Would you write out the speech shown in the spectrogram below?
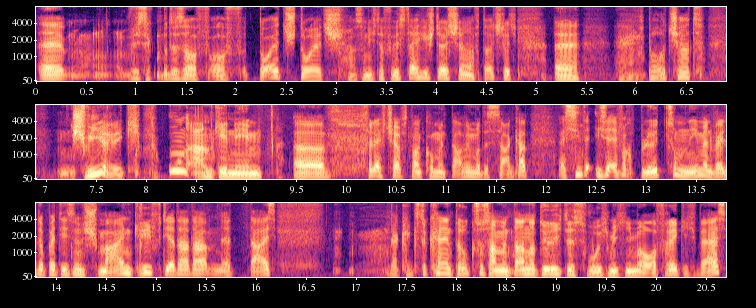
Äh, wie sagt man das auf, auf Deutsch, Deutsch? Also nicht auf Österreichisch, Deutsch, sondern auf Deutsch, Deutsch. Äh, Botschaft? Schwierig, unangenehm. Äh, vielleicht schreibst du mal einen Kommentar, wie man das sagen kann. Es sind, ist einfach blöd zum Nehmen, weil du bei diesem schmalen Griff, der da, da, äh, da ist, da kriegst du keinen Druck zusammen. Dann natürlich das, wo ich mich immer aufrege, ich weiß,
